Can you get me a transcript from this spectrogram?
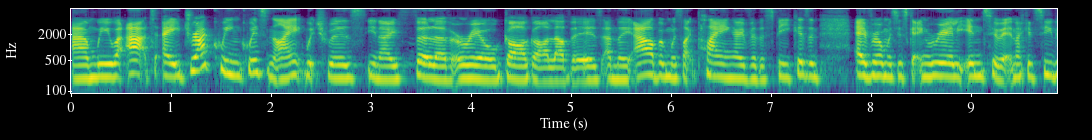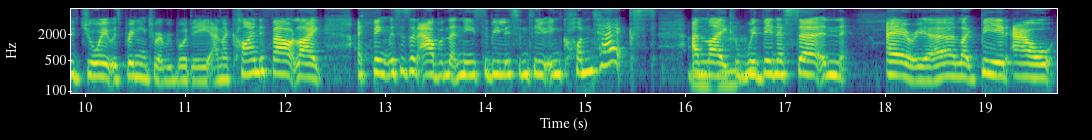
and we were at a drag queen quiz night, which was you know full of real Gaga lovers, and the album was like playing over the speakers, and everyone was just getting really into it, and I could see the joy it was bringing to everybody, and I kind of felt like I think this is an album that needs to be listened to in context and like mm-hmm. within a certain area, like being out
